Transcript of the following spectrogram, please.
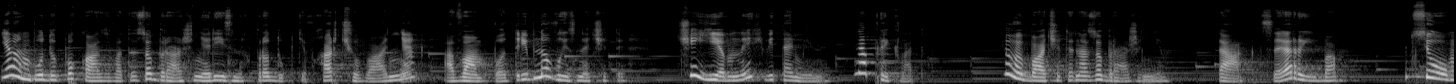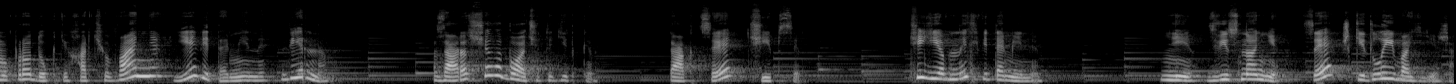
Я вам буду показувати зображення різних продуктів харчування, а вам потрібно визначити, чи є в них вітаміни. Наприклад, що ви бачите на зображенні? Так, це риба. У цьому продукті харчування є вітаміни, вірно. Зараз що ви бачите, дітки? Так, це чіпси. Чи є в них вітаміни? Ні, звісно, ні. Це шкідлива їжа.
